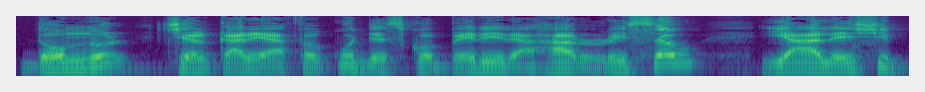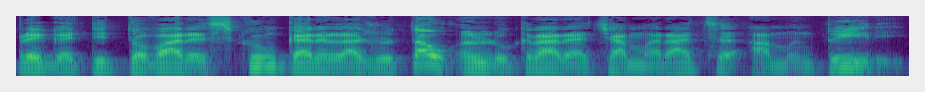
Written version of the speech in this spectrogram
Domnul, cel care i-a făcut descoperirea harului său, i-a ales și pregătit tovare scump care îl ajutau în lucrarea cea mărață a mântuirii.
